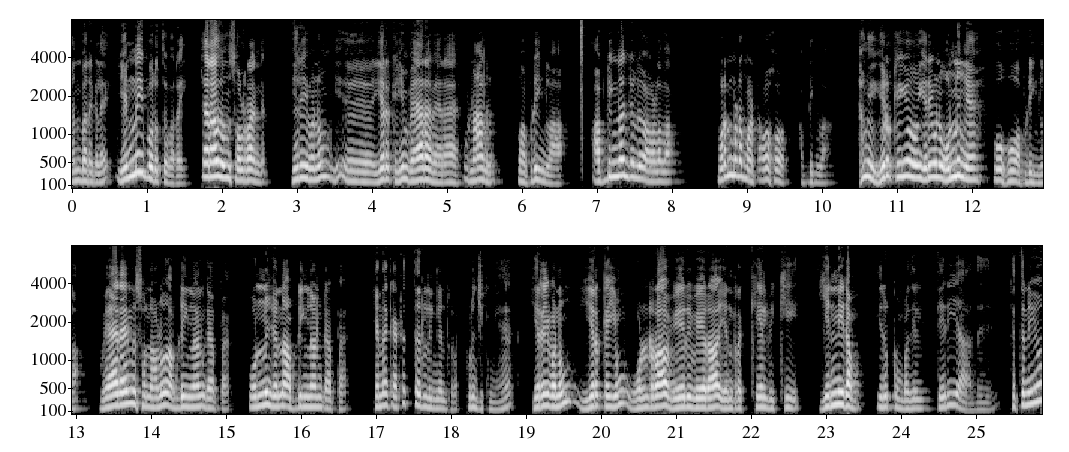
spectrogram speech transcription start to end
நண்பர்களே என்னை பொறுத்தவரை யாராவது வந்து சொல்கிறாங்க இறைவனும் இயற்கையும் வேற வேற நான். ஓ அப்படிங்களா? அப்படிங்களான்னு சொல்லு அவ்வளோதான் முரண்பட மாட்டேன். ஓஹோ அப்படிங்களா? அங்க இயற்கையும் இறைவனும் ஒன்றுங்க ஓஹோ அப்படிங்களா? வேறேன்னு சொன்னாலும் அப்படிங்களான்னு கேட்பேன். ஒன்றும் சொன்னால் அப்படிங்களான்னு கேட்பேன். என்ன கேட்டால் தெரிலிங்கன்ற புரிஞ்சுக்குங்க. இறைவனும் இயற்கையும் ஒன்றா வேறு வேறா என்ற கேள்விக்கு என்னிடம் இருக்கும் பதில் தெரியாது. எத்தனையோ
